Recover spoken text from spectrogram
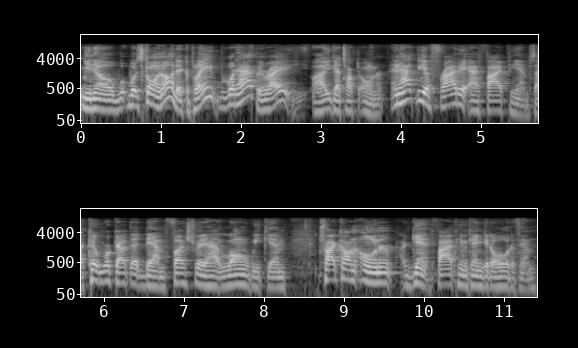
You know, what's going on? They complain. What happened, right? Well, you got to talk to owner. And it had to be a Friday at 5 p.m. So I couldn't work out that. I'm frustrated. I had a long weekend. Tried calling owner. Again, 5 p.m. Can't get a hold of him.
